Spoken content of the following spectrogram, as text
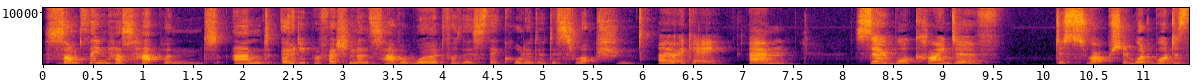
Something has happened, and OD professionals have a word for this. They call it a disruption. Oh, okay. Um, so what kind of disruption? What what does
